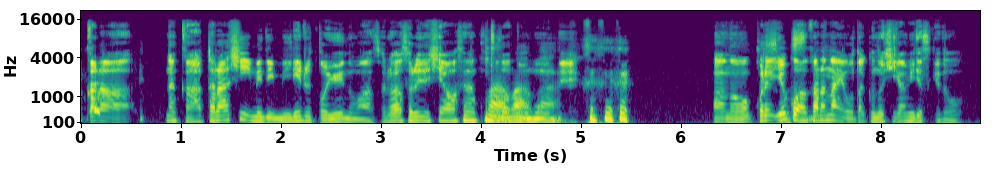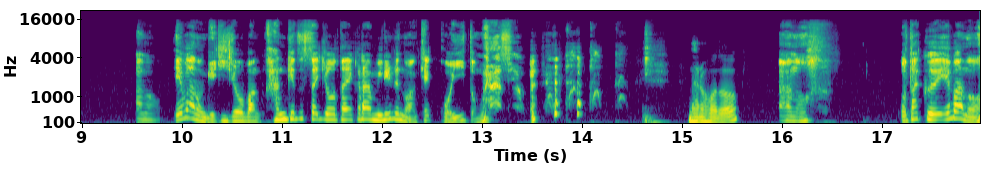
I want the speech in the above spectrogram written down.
から、なんか新しい目で見れるというのは、それはそれで幸せなことだと思うんで。まあまあの、これよくわからないオタクのひがみですけど、あの、エヴァの劇場版完結した状態から見れるのは結構いいと思いますよ。なるほど。あの、オタクエヴァの、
